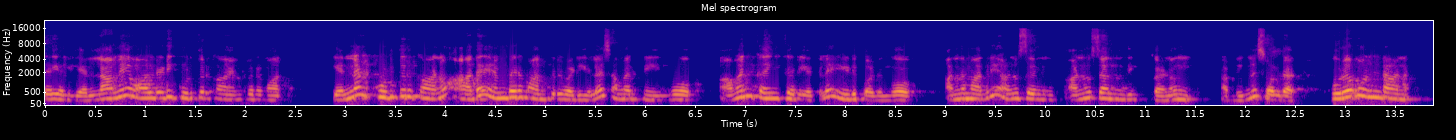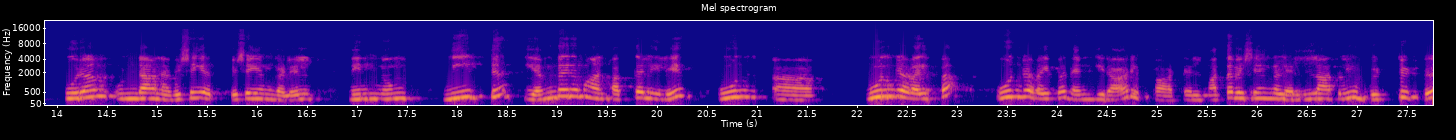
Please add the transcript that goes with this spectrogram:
செயல் எல்லாமே ஆல்ரெடி கொடுத்திருக்கான் எம்பெருமான். என்ன கொடுத்திருக்கானோ அதை எம்பெருமான் திருவடியில சமர்ப்பிங்கோ. அவன் கைங்கரியத்துல ஈடுபடுங்கோ. அந்த மாதிரி அனுசந் அனுசந்திக்கணும் அப்படின்னு சொல்றார். புறம் உண்டான புறம் உண்டான விஷய விஷயங்களில் நின்னும் மீட்டு எம்பெருமான் பக்கலிலே ஊன் ஆஹ் ஊன்ற வைப்ப ஊன்ற வைப்பது என்கிறார் இப்பாட்டில். மத்த விஷயங்கள் எல்லாத்துலயும் விட்டுட்டு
